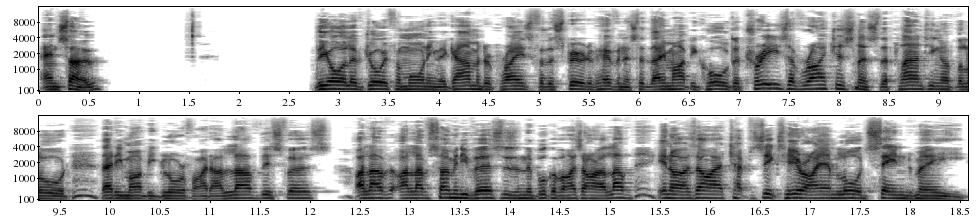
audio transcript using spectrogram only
And so, the oil of joy for mourning, the garment of praise for the spirit of heaviness, that they might be called the trees of righteousness, the planting of the Lord, that he might be glorified. I love this verse. I love, I love so many verses in the book of Isaiah. I love in Isaiah chapter six, here I am, Lord, send me.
